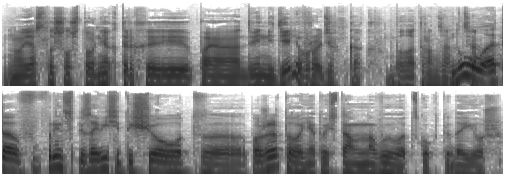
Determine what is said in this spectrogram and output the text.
Ну, я слышал, что у некоторых и по две недели вроде как была транзакция. Ну, это, в принципе, зависит еще от э, пожертвования, то есть там на вывод сколько ты даешь.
